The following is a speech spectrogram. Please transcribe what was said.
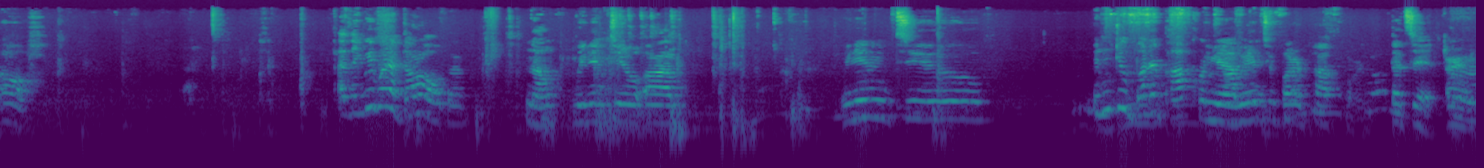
Oh. I think we would have done all of them. No, we didn't do, um, we didn't do, We didn't do buttered popcorn. yeah, we didn't do buttered popcorn. That's it. Alright.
